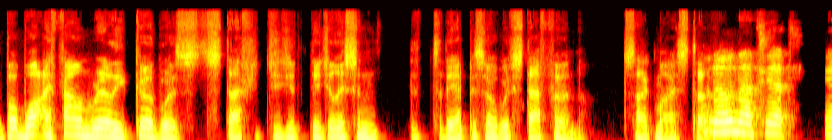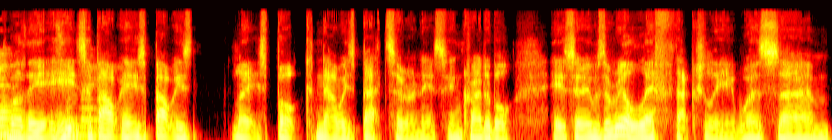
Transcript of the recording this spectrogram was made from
but what I found really good was Steph. Did you did you listen to the episode with Stefan Sagmeister? No, not yet. Yeah, well, the, it's about it's about his latest book now is better and it's incredible it's it was a real lift actually it was um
